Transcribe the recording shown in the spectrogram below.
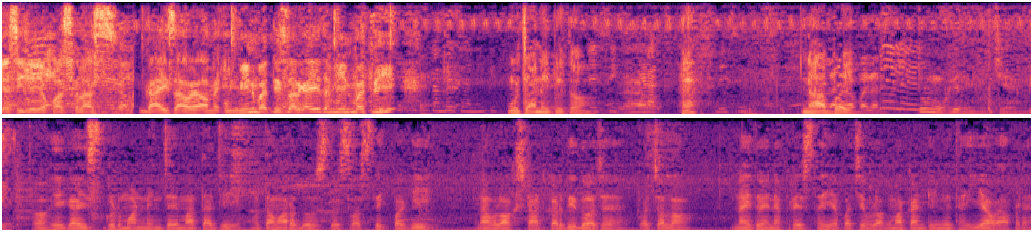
બેસી જઈએ ફર્સ્ટ ક્લાસ ગાઈસ હવે અમે મીનબત્તી સળગાવીએ તો મીનબત્તી હું ચા નહીં પીતો? હે? ના ભાઈ. ઓકે ગાઈસ ગુડ મોર્નિંગ જય માતાજી. હું તમારો દોસ્ત સ્વસ્તિક પગી. ના વ્લોગ સ્ટાર્ટ કરી દીધો છે. તો ચલો નહીં તો એને ફ્રેશ થઈએ પછી વ્લોગમાં કન્ટિન્યુ થઈએ હવે આપણે.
